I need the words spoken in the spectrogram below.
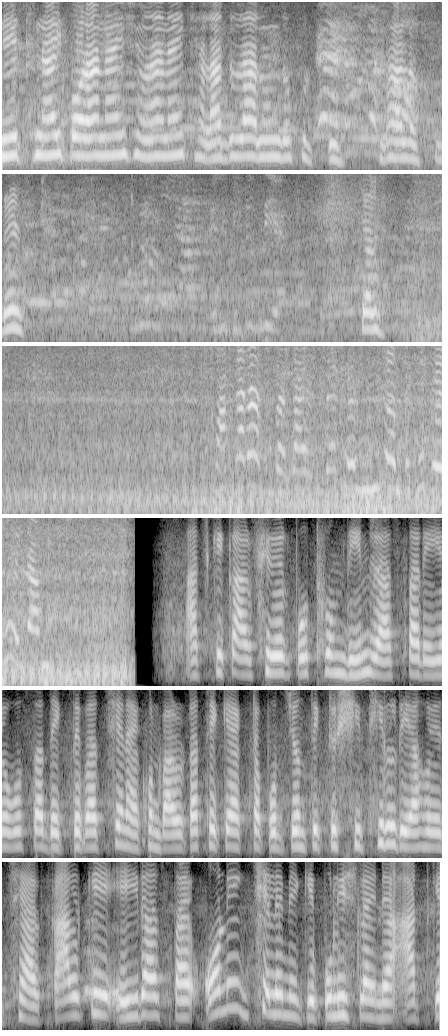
নেট নাই, পড়া নাই, শোনা নাই, খেলাধুলা, আনন্দ, ফুর্তি, ভালো বেস্ট চলো। আজকে কারফিউয়ের প্রথম দিন, রাস্তার এই অবস্থা দেখতে পাচ্ছেন। এখন বারোটা থেকে একটা পর্যন্ত একটু শিথিল দেওয়া হয়েছে। আর কালকে এই রাস্তায় অনেক ছেলে মেয়েকে পুলিশ লাইনে আটকে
